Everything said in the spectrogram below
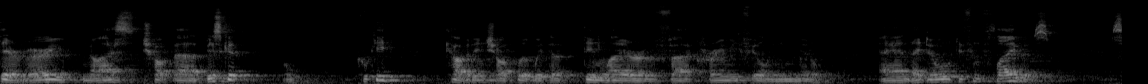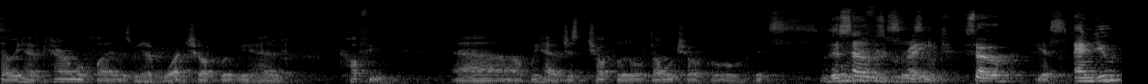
they're a very nice cho- uh, biscuit or cookie covered in chocolate with a thin layer of uh, creamy filling in the middle. And they do all different flavors. So we have caramel flavors, we have white chocolate, we have coffee, uh, we have just chocolate or double chocolate. Or it's This sounds great. So, Yes. and you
